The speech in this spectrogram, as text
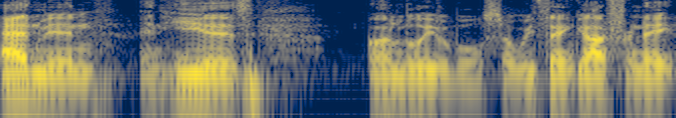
admin, and he is unbelievable. So we thank God for Nate.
